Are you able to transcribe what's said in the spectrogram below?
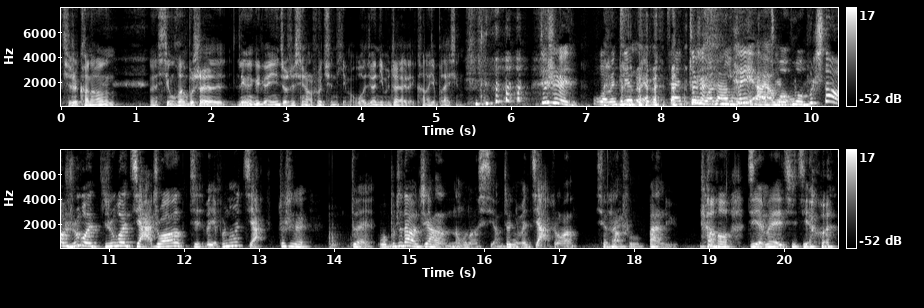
其实可能，呃，行婚不是另一个原因，就是性少数群体嘛。我觉得你们这可能也不太行。就是我们接不了，在就是你可以哎呀，我我不知道，如果如果假装结也不能说假，就是。对，我不知道这样能不能行，就你们假装性少数伴侣，然后姐妹去结婚，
